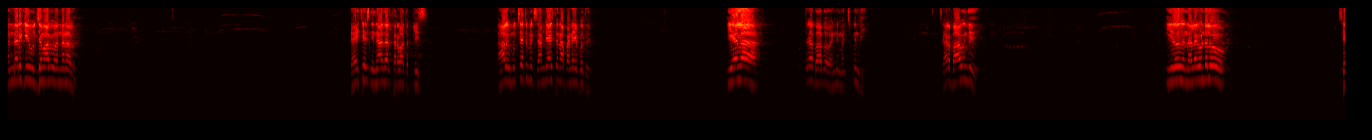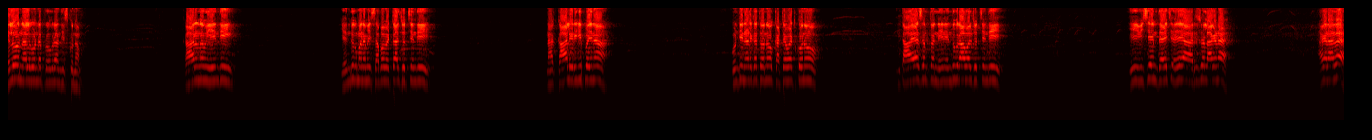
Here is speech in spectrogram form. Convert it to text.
అందరికీ ఉద్యమాభివందనాలు. దయచేసి నినాదాల తర్వాత ప్లీజ్. నాలుగు ముచ్చట్లు మీకు సంజాయిస్తే నా పని అయిపోతుంది. ఇవాళ ఉద్రా బాబు అవన్నీ మంచిగుంది. చాలా బాగుంది. ఈరోజు నల్గొండలో చెలో నల్గొండ ప్రోగ్రాం తీసుకున్నాం. కారణం ఏంది? ఎందుకు మనం ఈ సభ పెట్టాల్సి వచ్చింది? నా కాలు ఇరిగిపోయినా కుంటి నడకతోనో కట్టెబట్టుకోనో ఇంత ఆయాసంతో నేను ఎందుకు రావాల్సి వచ్చింది? ఈ విషయం దయచే అరిసలు ఆగడా ఆగరాదా?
